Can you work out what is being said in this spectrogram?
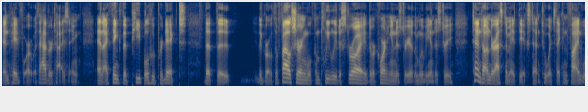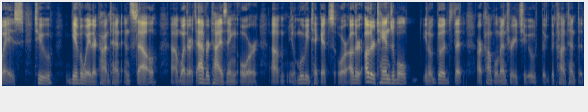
and paid for it with advertising. And I think the people who predict that the the growth of file sharing will completely destroy the recording industry or the movie industry tend to underestimate the extent to which they can find ways to give away their content and sell, um, whether it's advertising or um, you know movie tickets or other other tangible you know goods that are complementary to the, the content that,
